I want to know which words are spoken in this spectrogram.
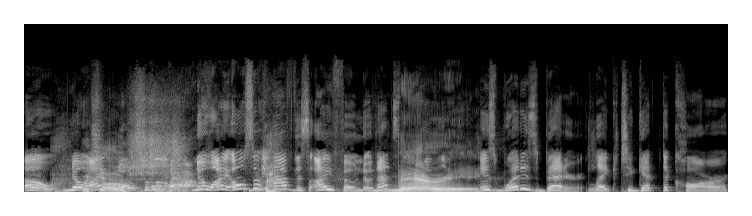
Oh no, Which I Oh, also shit. have. no, I also have this iPhone. No, that's the. Mary. is what is better like to get the car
